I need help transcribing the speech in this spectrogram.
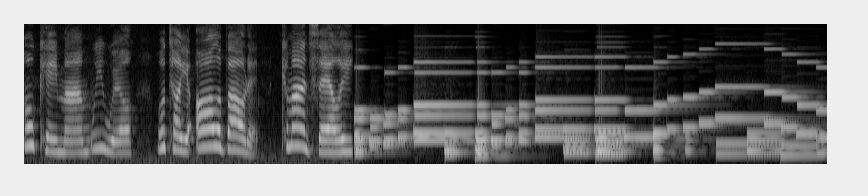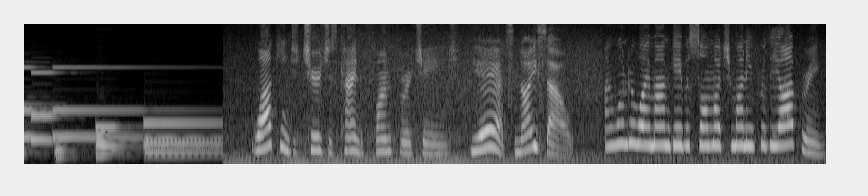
Okay, Mom, we will. We'll tell you all about it. Come on, Sally. Walking to church is kind of fun for a change. Yeah, it's nice out. I wonder why Mom gave us so much money for the offering.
